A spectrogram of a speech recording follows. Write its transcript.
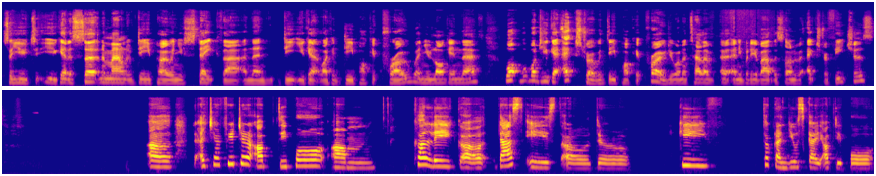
so you you get a certain amount of depot and you stake that, and then D, you get like a Depocket Pro when you log in there. What what do you get extra with Depocket Pro? Do you want to tell uh, anybody about the sort of extra features? Uh, the extra feature of Depot um, currently uh, that is uh, the key token use case of Depot,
